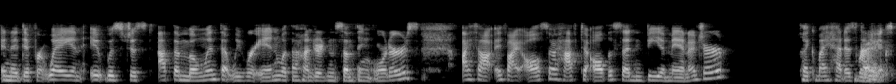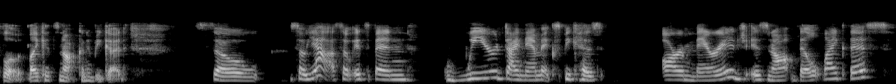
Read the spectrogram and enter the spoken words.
in a different way. And it was just at the moment that we were in with a hundred and something orders I thought if I also have to all of a sudden be a manager like my head is going Right. to explode like it's not going to be good. So so yeah so it's been weird dynamics because our marriage is not built like this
